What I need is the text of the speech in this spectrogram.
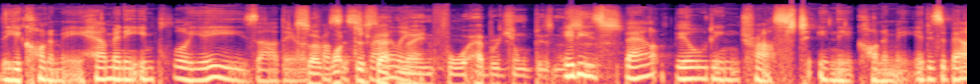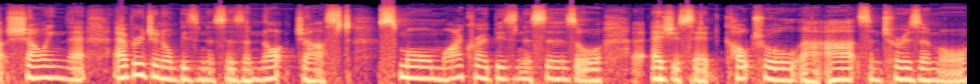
the economy how many employees are there So across Australia? So, what does that mean for Aboriginal businesses? it is about building trust in the economy. It is about showing that Aboriginal businesses are not just small micro businesses or, uh, as you said, cultural uh, arts and tourism or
